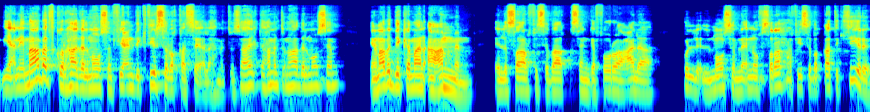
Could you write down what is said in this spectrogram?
يعني ما بذكر هذا الموسم في عندي كثير سباقات سيئة لهاملتون. سهلت هاملتون هذا الموسم يعني ما بدي كمان أعمم اللي صار في سباق سنغافورة على كل الموسم لأنه بصراحة في سباقات كثيرة.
